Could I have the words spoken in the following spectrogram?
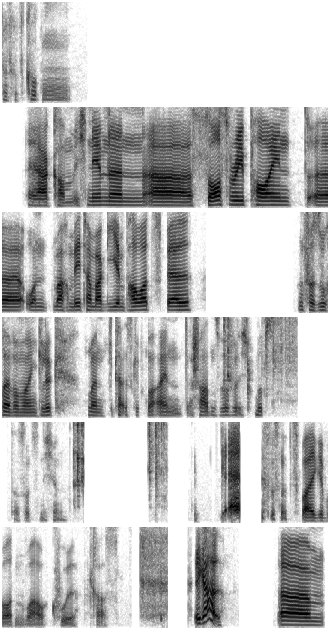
Ganz kurz gucken. Ja, komm, ich nehme einen äh, Sorcery Point äh, und mache Metamagie Empowered Spell und versuche einfach mein Glück. Ich meine, es gibt nur einen der Schadenswürfel. Ich, ups, da soll es nicht hin. Yeah, es ist eine 2 geworden. Wow, cool, krass. Egal. Ähm,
